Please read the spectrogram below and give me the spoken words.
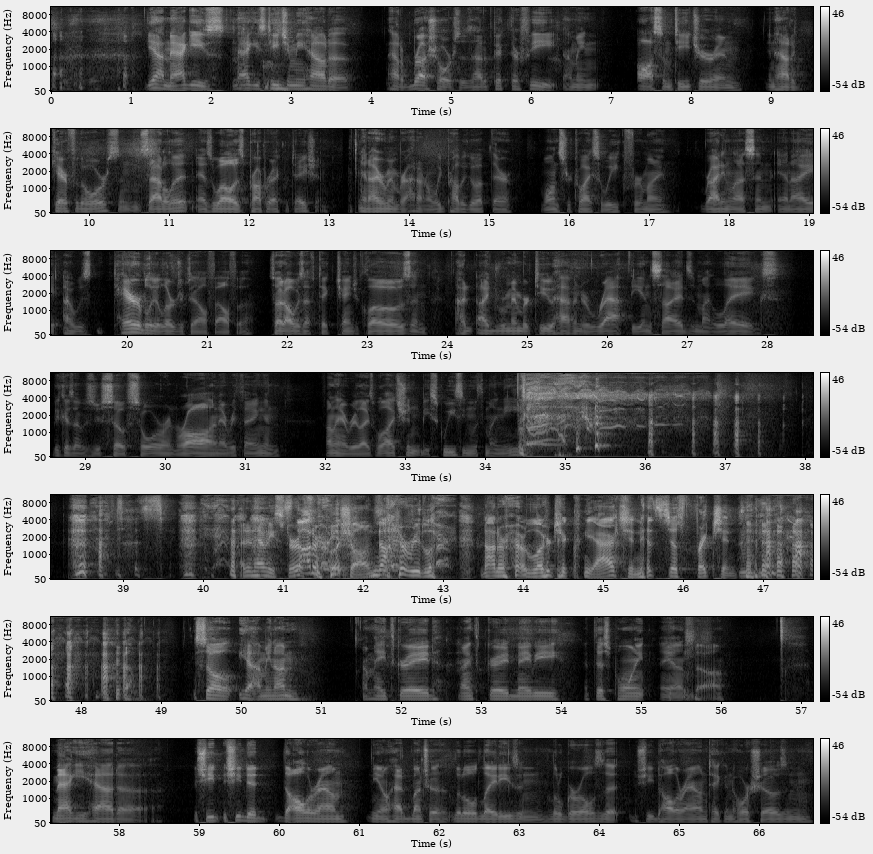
Yeah, Maggie's Maggie's teaching me how to how to brush horses, how to pick their feet. I mean, awesome teacher and and how to care for the horse and saddle it as well as proper equitation. And I remember, I don't know, we'd probably go up there once or twice a week for my riding lesson and I I was terribly allergic to alfalfa. So I'd always have to take a change of clothes and I'd, I'd remember too having to wrap the insides of my legs because I was just so sore and raw and everything. And finally, I realized, well, I shouldn't be squeezing with my knees. I didn't have any stirrups not a- push on. so- Not a re- not an allergic reaction. It's just friction. So yeah, I mean, I'm I'm eighth grade, ninth grade maybe at this point, and uh, Maggie had a she she did the all around. You know, had a bunch of little old ladies and little girls that she'd haul around, taking to horse shows in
